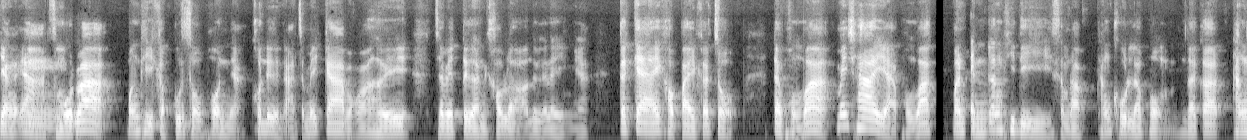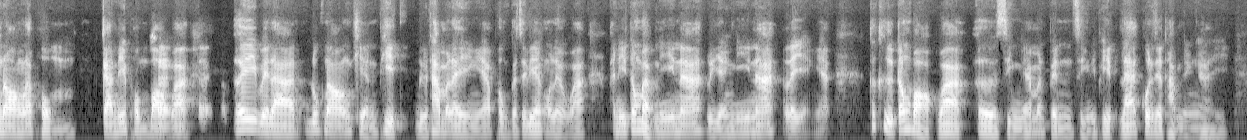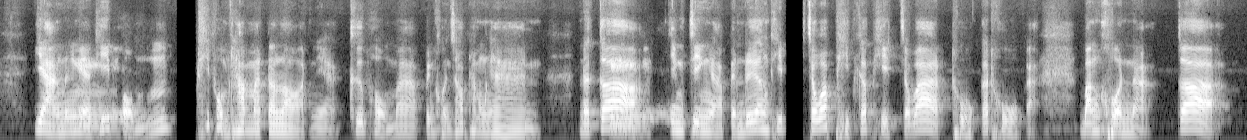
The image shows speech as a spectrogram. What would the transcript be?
อย่างอ่าสมมุติว่าบางทีกับคุณโสพลเนี่ย คนอื่นอาจจะไม่กล้าบอกว่าเฮ้ยจะไปเตือนเขาเหรอหรืออะไรอย่างเงี้ยก็แก้ให้เขาไปก็จบ แต่ผมว่าไม่ใช่อะ ผมว่ามันเป็นเรื่องที่ดีสำหรับทั้งคุณและผม แล้วก็ทั้งน้องและผม การที่ผมบอกว่า เอ้ย เวลาลูกน้องเขียนผิดหรือทำอะไรอย่างเงี้ย ผมก็จะเรียกมาเลยว่า อันนี้ต้องแบบนี้นะ หรืออย่างนี้นะ อะไรอย่างเงี้ยก็คือต้องบอกว่าเออสิ่งนี้มันเป็นสิ่งที่ผิดและควรจะทํำยังไง อย่างหนึ่งเนี่ยที่ผม ที่ผมทำมาตลอดเนี่ย คือผมอะเป็นคนชอบทำงาน แล้วก็จริง ๆ อะ เป็นเรื่องที่จะว่าผิดก็ผิดจะว่าถูกก็ถูกอะ บางคนอะ ก็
